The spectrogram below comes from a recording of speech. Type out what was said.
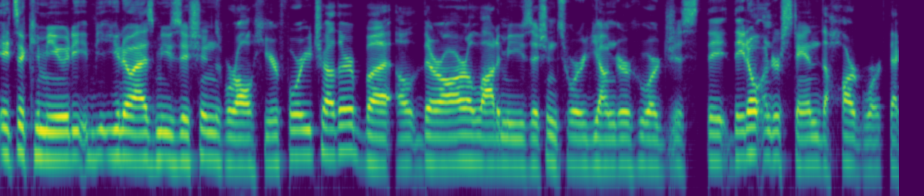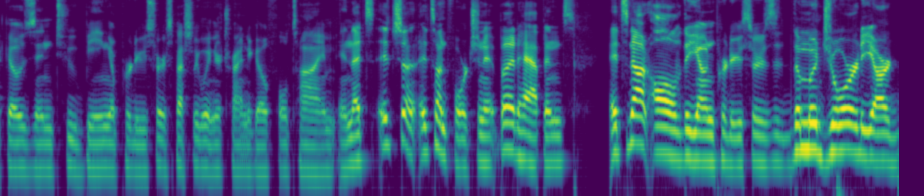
it's a community you know as musicians we're all here for each other but uh, there are a lot of musicians who are younger who are just they they don't understand the hard work that goes into being a producer especially when you're trying to go full time and that's it's uh, it's unfortunate but it happens it's not all of the young producers the majority are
